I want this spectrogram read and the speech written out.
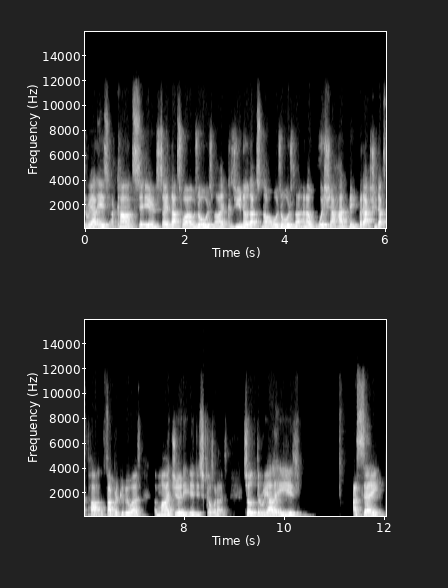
the reality is I can't sit here and say that's what I was always like because you know that's not what I was always like. And I wish I had been, but actually that's part of the fabric of who I was and my journey to discover that. So the reality is, I say,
